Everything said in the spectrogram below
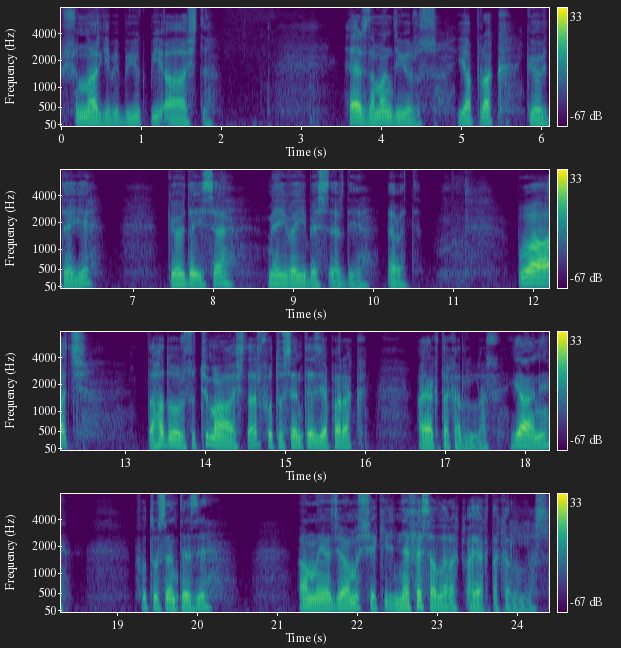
şunlar gibi büyük bir ağaçtı. Her zaman diyoruz. Yaprak gövdeyi, gövde ise meyveyi besler diye. Evet. Bu ağaç, daha doğrusu tüm ağaçlar fotosentez yaparak ayakta kalırlar. Yani fotosentezi anlayacağımız şekil nefes alarak ayakta kalırlar.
